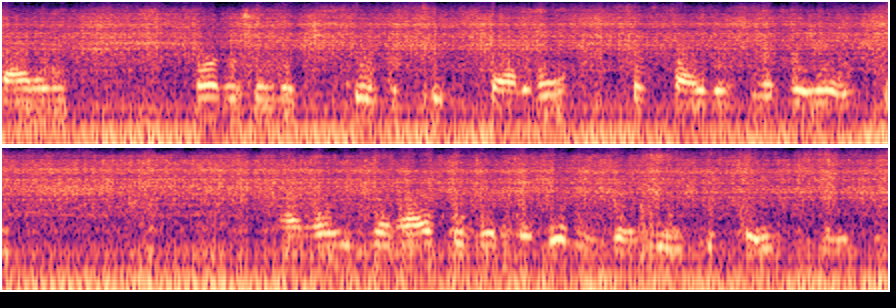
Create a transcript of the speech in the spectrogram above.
Yani sonrasında çıktığımız çıkışlarda çok faydasını görüyoruz. Yani o yüzden her seferinde diyoruz eğitim, eğitim, eğitim.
